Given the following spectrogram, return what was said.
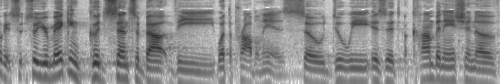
Okay, so, so you're making good sense about the what the problem is. So do we? Is it a combination of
